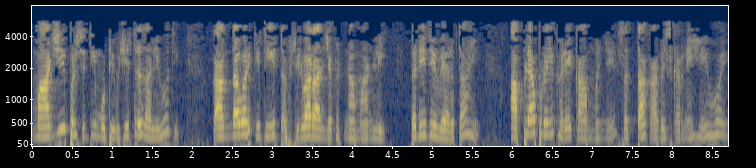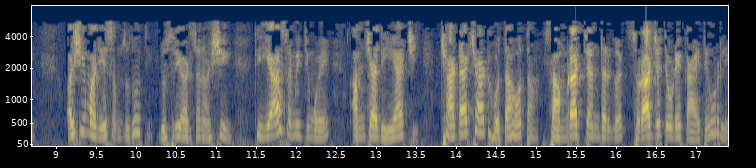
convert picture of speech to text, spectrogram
माझी परिस्थिती मोठी विचित्र झाली होती. कागदावर कितीही तपशीलवार राज्यघटना मांडली तरी ती व्यर्थ आहे. आपल्यापुढील खरे काम म्हणजे सत्ता काबीज करणे हे होय अशी माझी समजूत होती. दुसरी अडचण अशी की या समितीमुळे आमच्या ध्येयाची छाटाछाट होता होता साम्राज्याअंतर्गत स्वराज्य तेवढे काय ते उरले.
